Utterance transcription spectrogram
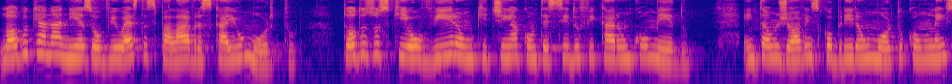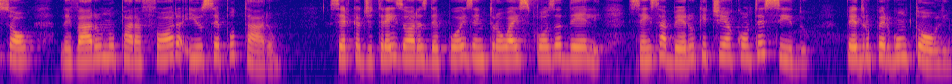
Logo que Ananias ouviu estas palavras, caiu morto. Todos os que ouviram o que tinha acontecido ficaram com medo. Então os jovens cobriram o morto com um lençol, levaram-no para fora e o sepultaram. Cerca de três horas depois entrou a esposa dele, sem saber o que tinha acontecido. Pedro perguntou-lhe:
